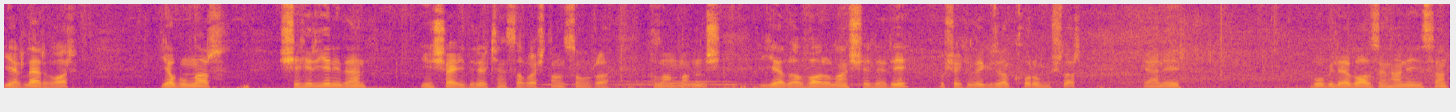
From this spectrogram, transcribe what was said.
yerler var. Ya bunlar şehir yeniden inşa edilirken savaştan sonra planlanmış ya da var olan şeyleri bu şekilde güzel korumuşlar. Yani bu bile bazen hani insan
